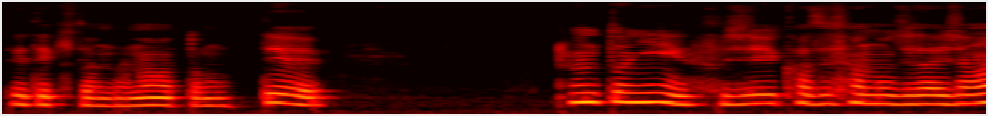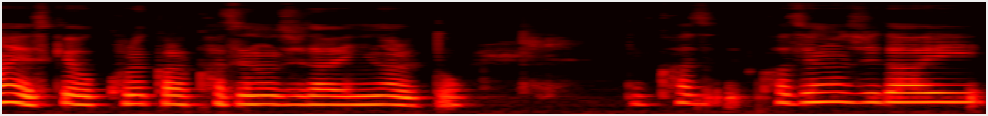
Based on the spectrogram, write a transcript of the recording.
出てきたんだなと思って、本当に藤井風さんの時代じゃないですけど、これから風の時代になると。で風風の時代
